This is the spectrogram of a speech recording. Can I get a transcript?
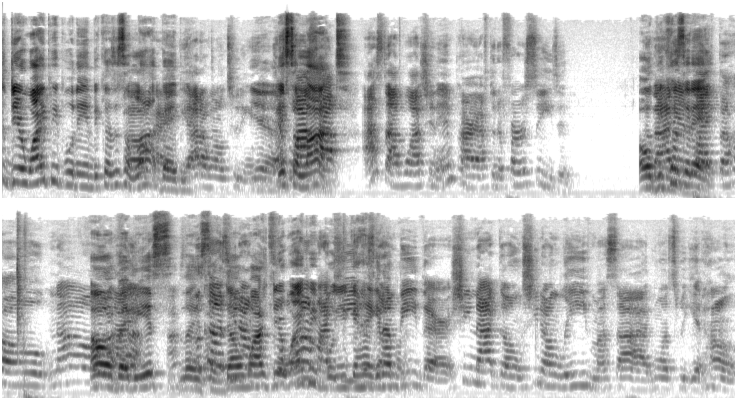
watch Dear White People then because it's a oh, lot, Okay, baby. Yeah, I don't want to. Then. Yeah. That's It's a why I lot. Stopped, I stopped watching Empire after the first season. Oh, 'Cause because of didn't that. Like the whole no. Oh, I- baby, it's I- listen. Don't you know, watch dear white one, people. You can hang it up. Be there. She not going. She don't leave my side once we get home.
